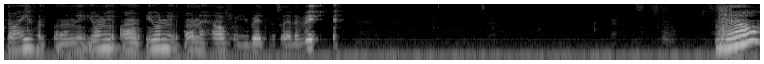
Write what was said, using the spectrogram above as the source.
Do I even own it? You only own you only own a house when you're bed inside of it. now,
